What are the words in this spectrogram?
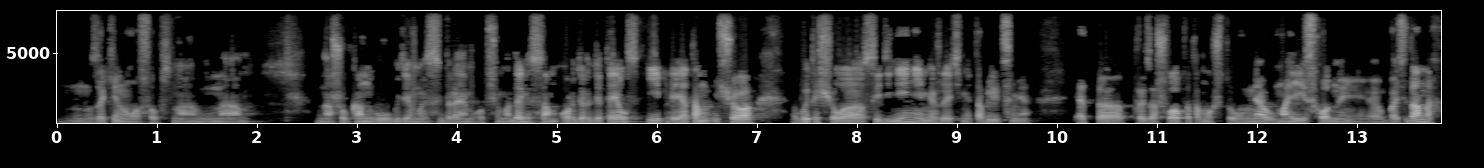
закинула, собственно, на нашу канву, где мы собираем общую модель, сам order details, и при этом еще вытащила соединение между этими таблицами. Это произошло, потому что у меня в моей исходной э, базе данных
